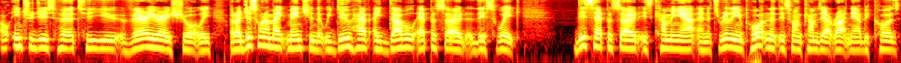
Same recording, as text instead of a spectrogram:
I'll introduce her to you very, very shortly, but I just want to make mention that we do have a double episode this week. This episode is coming out, and it's really important that this one comes out right now because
